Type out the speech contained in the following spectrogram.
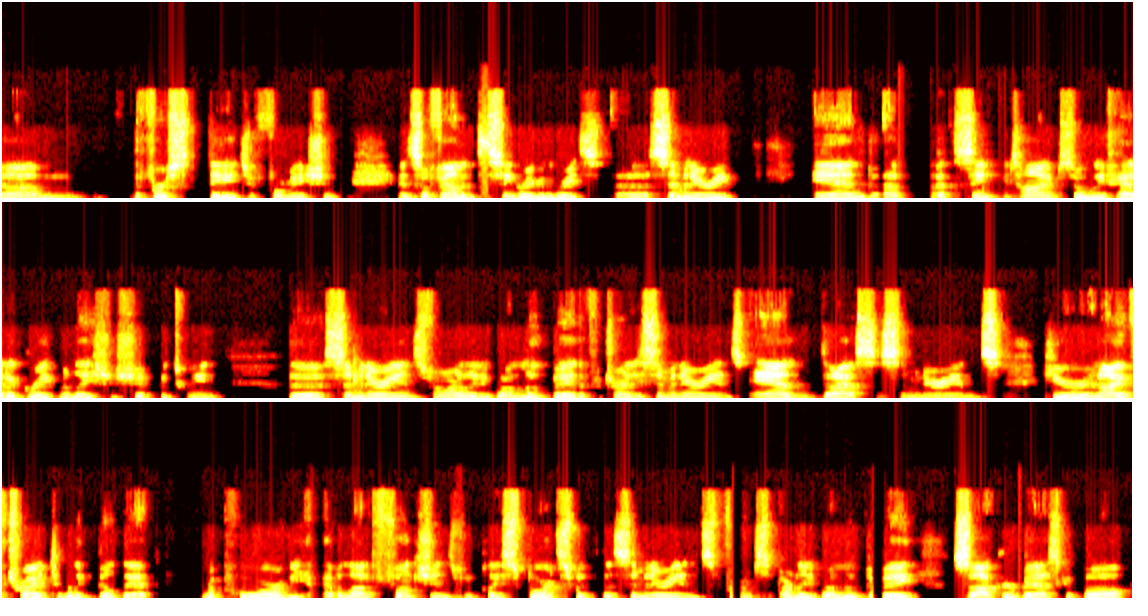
um, the first stage of formation. And so founded St. Gregory the Great uh, Seminary. And uh, at the same time, so we've had a great relationship between the seminarians from Our Lady of Guadalupe, the fraternity seminarians, and diocesan seminarians here. And I've tried to really build that rapport. We have a lot of functions. We play sports with the seminarians from Our Lady of Guadalupe, soccer, basketball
